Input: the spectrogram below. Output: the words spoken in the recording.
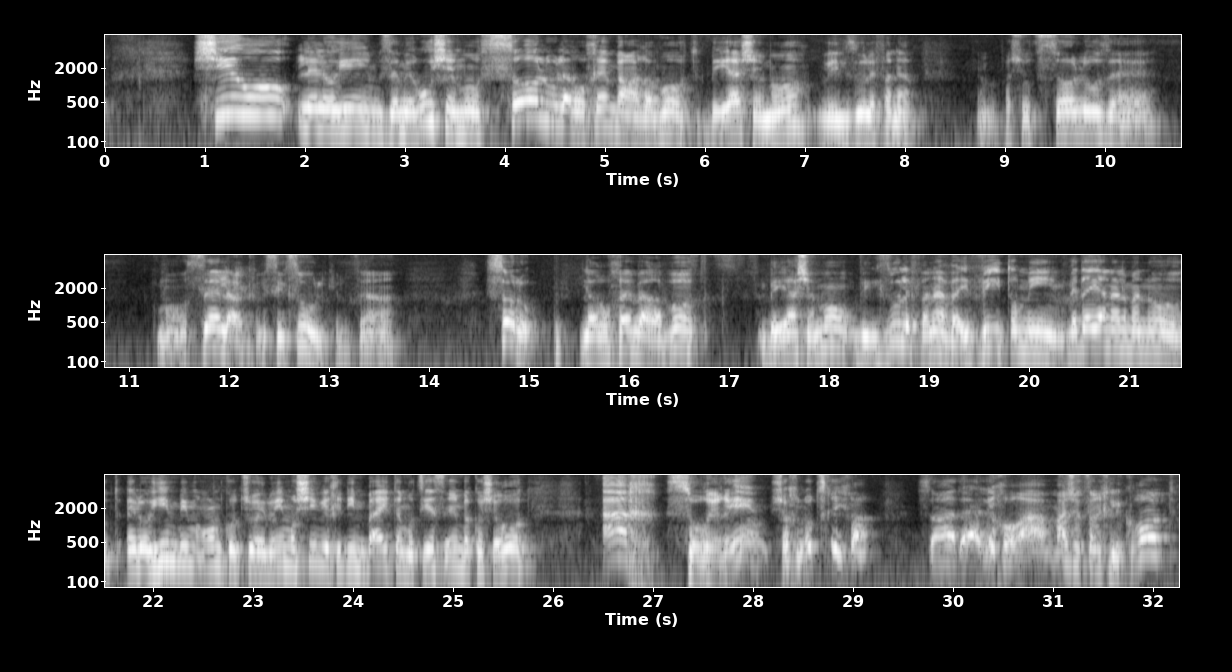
שירו לאלוהים, זמרו שמו, סולו לרוחם בערבות, ביה שמו וילזו לפניו. פשוט סולו זה כמו סלע, סלסול, כאילו זה ה... סולו לרוכב בערבות, ביה שמו, וילזו לפניו, ויביא יתומים, ודיין אלמנות, אלוהים במעון קודשו, אלוהים מושיב יחידים ביתה, מוציא אסירים בכושרות, אך סוררים שכנו צחיחה. זאת אומרת, לכאורה מה שצריך לקרות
